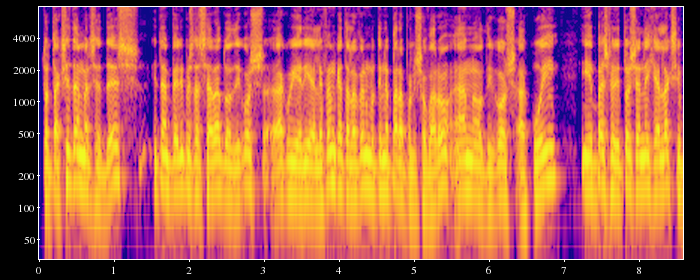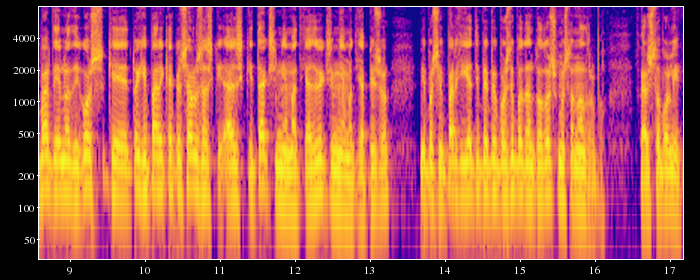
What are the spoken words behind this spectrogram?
Το ταξί ήταν Mercedes, ήταν περίπου στα 40 οδηγός, άκουγε Real FM. Καταλαβαίνουμε ότι είναι πάρα πολύ σοβαρό. Αν ο οδηγός ακούει, ή εν πάση περιπτώσει αν έχει αλλάξει βάρδια ένα οδηγός και το έχει πάρει κάποιος άλλος, ας κοιτάξει μια ματιά, ας ρίξει μια ματιά πίσω, μήπως υπάρχει, γιατί πρέπει οπωσδήποτε να το δώσουμε στον άνθρωπο. Ευχαριστώ πολύ.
